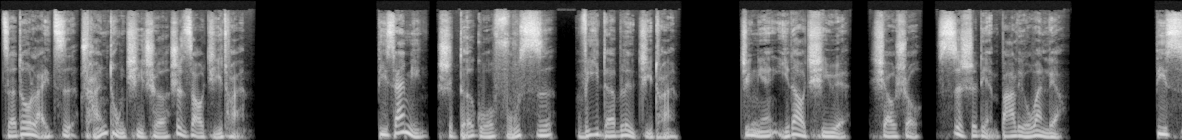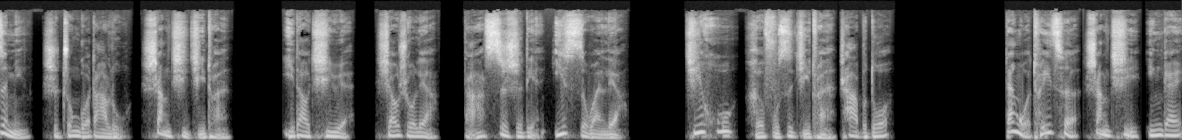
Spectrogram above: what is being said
则都来自传统汽车制造集团。第三名是德国福斯 VW 集团，今年一到七月销售四十点八六万辆。第四名是中国大陆上汽集团，一到七月。销售量达四十点一四万辆，几乎和福斯集团差不多。但我推测上汽应该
